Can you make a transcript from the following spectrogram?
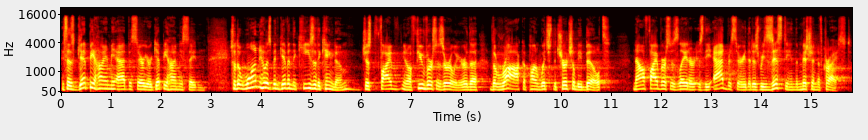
He says, Get behind me, adversary, or get behind me, Satan. So the one who has been given the keys of the kingdom, just five, you know, a few verses earlier, the, the rock upon which the church will be built, now five verses later, is the adversary that is resisting the mission of Christ.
